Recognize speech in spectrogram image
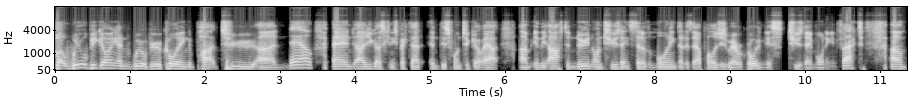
But we will be going and we will be recording part two uh, now, and uh, you guys can expect that and this one to go out um, in the afternoon on Tuesday instead of the morning. That is our apologies. We're recording this Tuesday morning, in fact. Um,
